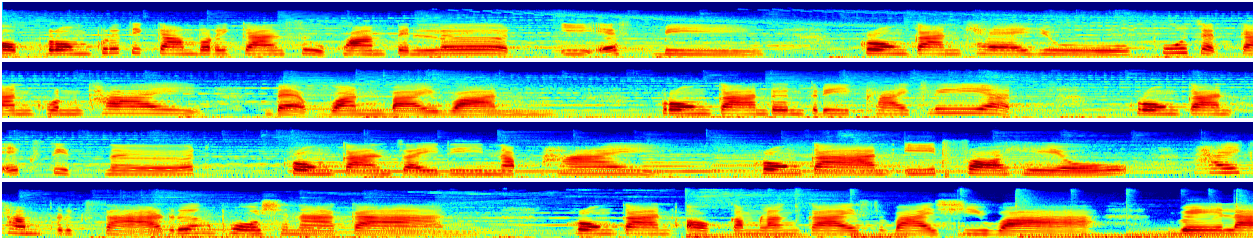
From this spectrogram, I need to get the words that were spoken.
อบรมพฤติกรรมบริการสู่ความเป็นเลิศ ESB โครงการแคร์ยูผู้จัดการคนไข้ แบบวันบายวัน โครงการดนตรีคลายเครียด โครงการ Exit Nerd โครงการใจดีนับให้ โครงการ Eat for Health ให้คำปรึกษาเรื่องโภชนาการ โครงการออกกำลังกายสบายชีวา เวลา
